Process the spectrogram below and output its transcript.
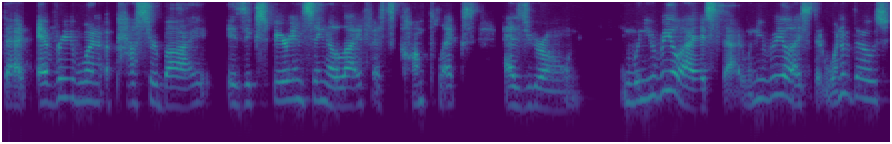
that everyone, a passerby, is experiencing a life as complex as your own. And when you realize that, when you realize that one of those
